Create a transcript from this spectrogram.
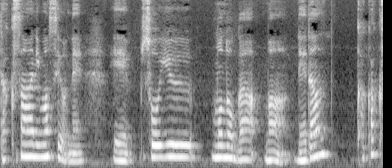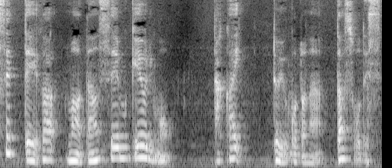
たくさんありますよね、えー、そういうものが、まあ、値段価格設定が、まあ、男性向けよりも高いということなんだそうです。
